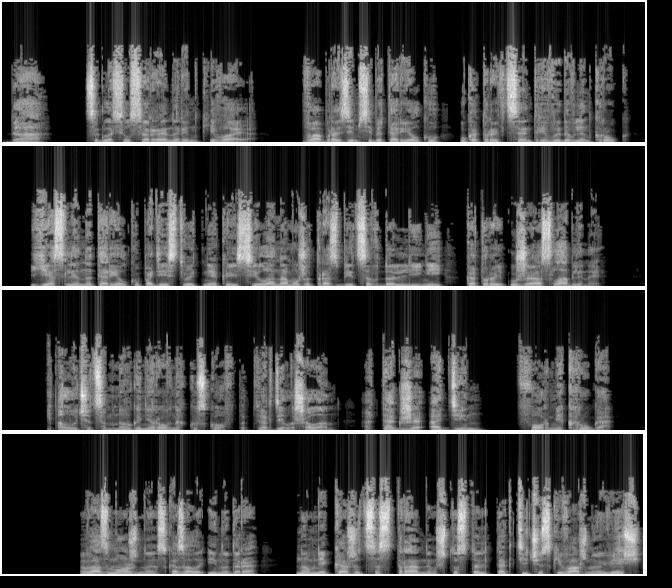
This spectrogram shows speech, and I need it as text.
«Да», — согласился Ренарин, кивая, — «вообразим себе тарелку, у которой в центре выдавлен круг. Если на тарелку подействует некая сила, она может разбиться вдоль линий, которые уже ослаблены». «И получится много неровных кусков», — подтвердила Шалан, — «а также один в форме круга». «Возможно», — сказала Инодора, но мне кажется странным, что столь тактически важную вещь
